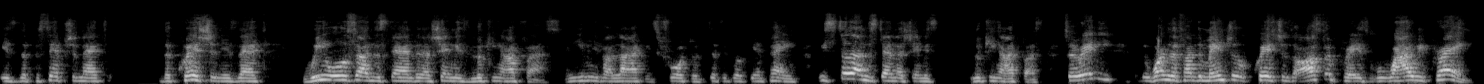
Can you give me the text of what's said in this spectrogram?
is the perception that the question is that we also understand that Hashem is looking out for us. And even if our life is fraught with difficulty and pain, we still understand that Hashem is looking out for us. So really one of the fundamental questions asked in prayer is, well, why are we praying?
